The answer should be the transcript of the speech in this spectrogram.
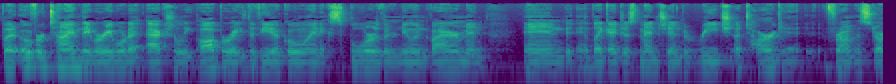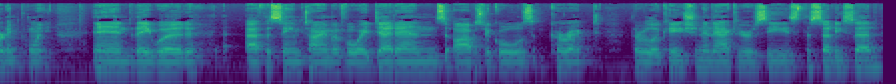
but over time, they were able to actually operate the vehicle and explore their new environment. And like I just mentioned, reach a target from a starting point. And they would, at the same time, avoid dead ends, obstacles, correct their location inaccuracies, the study said.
